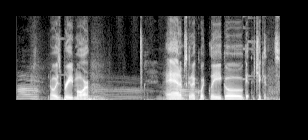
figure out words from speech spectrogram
Can always breed more. And I'm just going to quickly go get the chickens.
